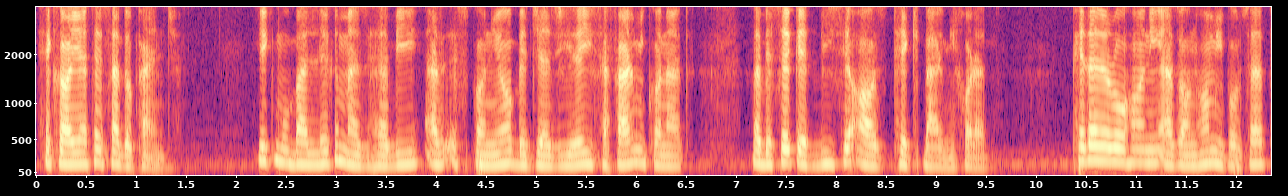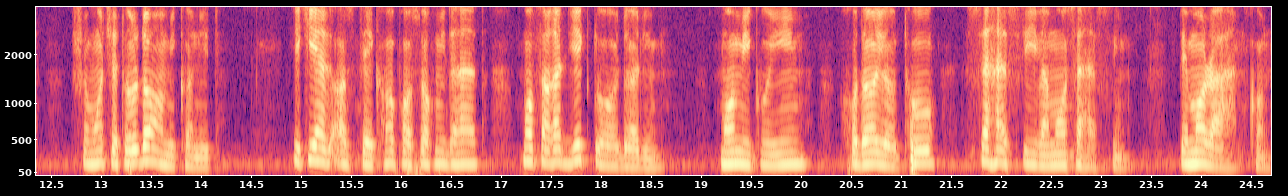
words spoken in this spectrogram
حکایت 105 یک مبلغ مذهبی از اسپانیا به جزیره سفر می کند و به سه قدیس آزتک برمیخورد. پدر روحانی از آنها می‌پرسد شما چطور دعا می کنید؟ یکی از آزتک ها پاسخ می دهد ما فقط یک دعا داریم. ما می گوییم خدایا تو سه هستی و ما سه هستیم. به ما رحم کن.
